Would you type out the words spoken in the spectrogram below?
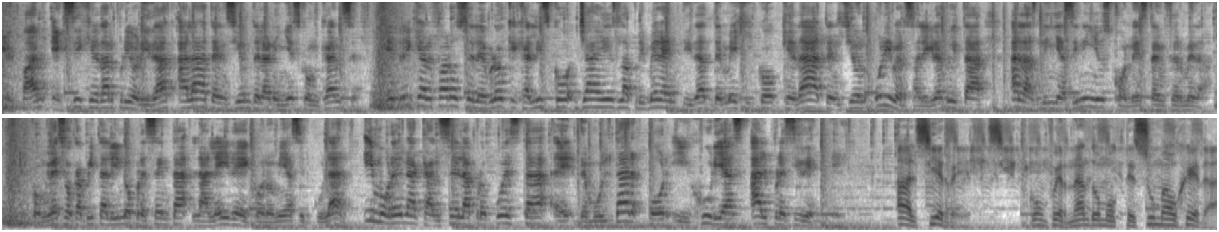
El PAN exige dar prioridad a la atención de la niñez con cáncer. Enrique Alfaro celebró que Jalisco ya es la primera entidad de México que da atención universal y gratuita a las niñas y niños con esta enfermedad. El Congreso Capitalino presenta la Ley de Economía Circular y Morena cancela propuesta eh, de multar por injurias al presidente. Al cierre, con Fernando Moctezuma Ojeda.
